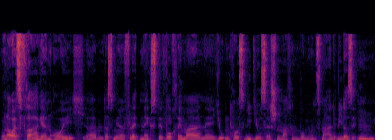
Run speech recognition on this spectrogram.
und auch als Frage an euch, ähm, dass wir vielleicht nächste Woche mal eine Jugendhaus-Video-Session machen, wo wir uns mal alle wiedersehen.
